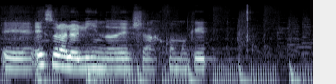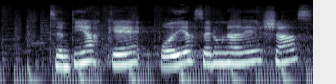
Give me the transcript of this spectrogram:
Eh, eso era lo lindo de ellas, como que sentías que podías ser una de ellas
